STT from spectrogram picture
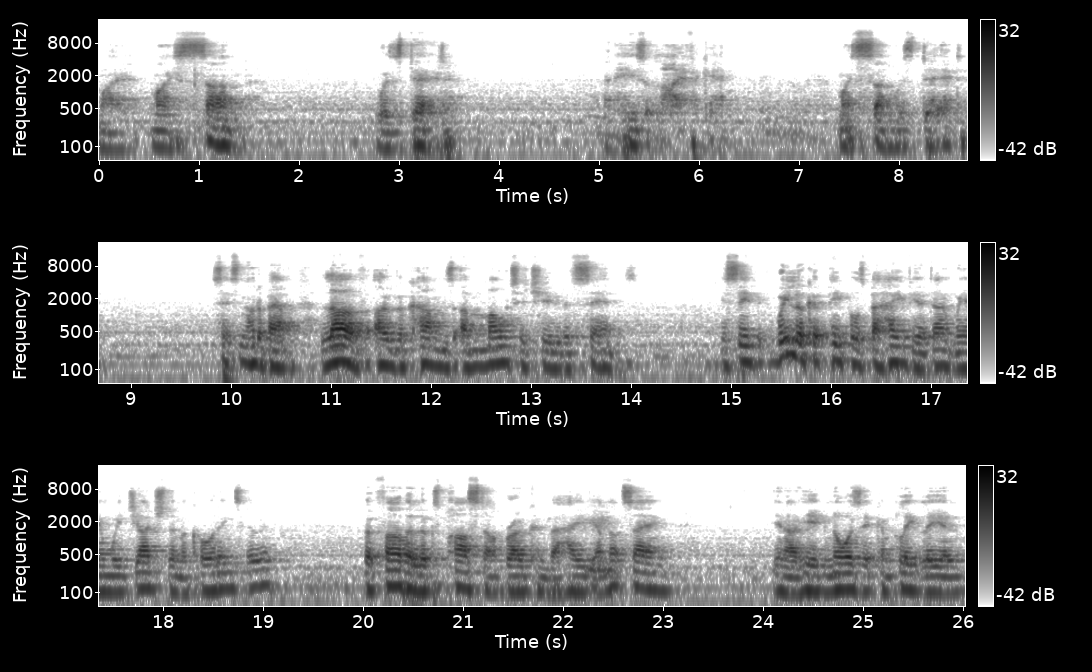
My, my son was dead and he's alive again. My son was dead. So it's not about love overcomes a multitude of sins. You see, we look at people's behavior, don't we, and we judge them according to it. But Father looks past our broken behavior. I'm not saying, you know, he ignores it completely and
